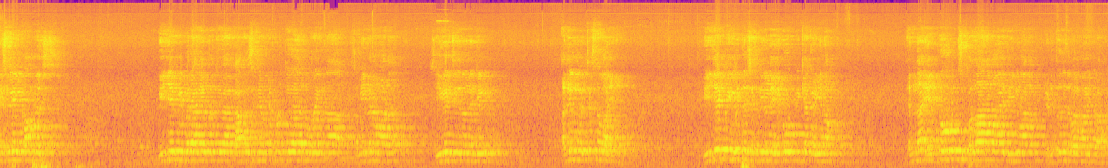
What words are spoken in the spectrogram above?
isolate Congress B J P പരാജയപ്പെടുത്തുക കോൺഗ്രസിനെ ഒറ്റപ്പെടുത്തുക എന്ന് പറയുന്ന സമീപനമാണ് സ്വീകരിച്ചിരുന്നതെങ്കിൽ അതിൽ നിന്ന് വ്യത്യസ്തമായി ബി ജെ പി വിരുദ്ധ ശക്തികളെ ഏകോപിപ്പിക്കാൻ കഴിയണം എന്ന ഏറ്റവും സുപ്രധാനമായ തീരുമാനം എടുത്തതിന്റെ ഫലമായിട്ടാണ്.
